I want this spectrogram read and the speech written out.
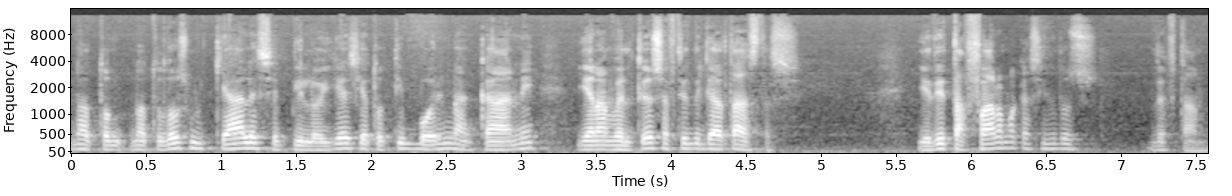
να, το, να του δώσουμε και άλλες επιλογές για το τι μπορεί να κάνει για να βελτιώσει αυτή την κατάσταση. Γιατί τα φάρμακα συνήθως δεν φτάνουν.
